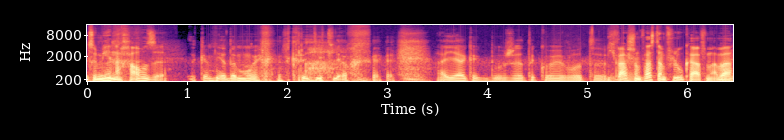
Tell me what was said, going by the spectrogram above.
Zu mir nach Hause. Ich war schon fast am Flughafen, aber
